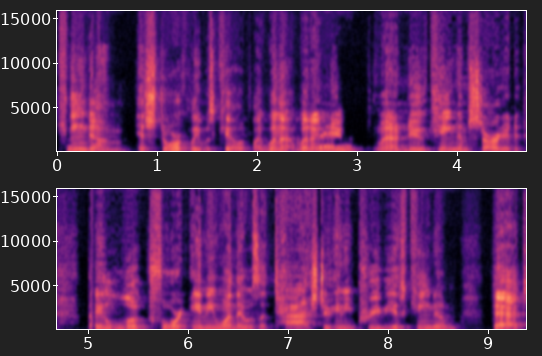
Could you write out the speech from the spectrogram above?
kingdom historically was killed. Like when a when a Right. new when a new kingdom started, they looked for anyone that was attached to any previous kingdom that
